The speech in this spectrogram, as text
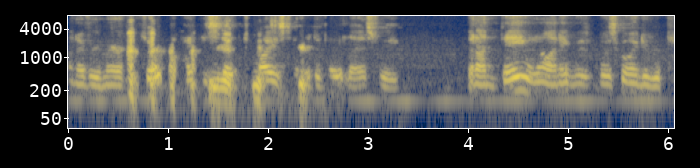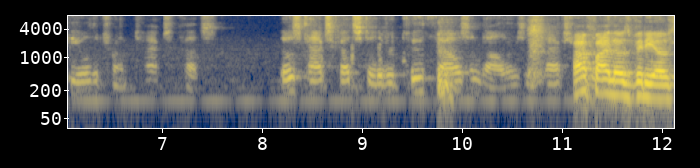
on every American. Joe Biden said twice in the debate last week that on day one he was, was going to repeal the Trump tax cuts. Those tax cuts delivered two thousand dollars in tax. I'll find those videos.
